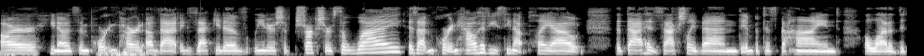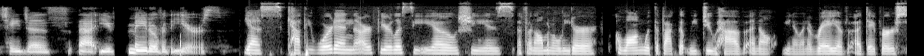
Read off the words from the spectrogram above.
are, you know, it's an important part of that executive leadership structure. So why is that important? How have you seen that play out? That that has actually been the impetus behind a lot of the changes that you've made over the years. Yes, Kathy Warden, our fearless CEO, she is a phenomenal leader along with the fact that we do have an you know an array of a diverse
